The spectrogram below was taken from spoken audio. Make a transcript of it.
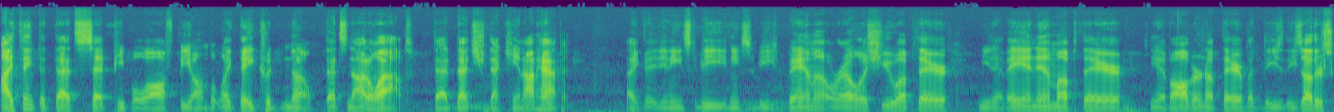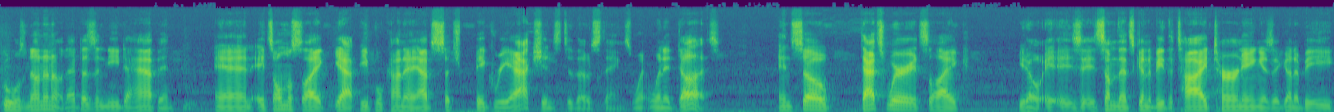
I think that that set people off beyond. But like they could no, that's not allowed. That that that cannot happen. Like it needs to be it needs to be Bama or LSU up there. You need to have A and M up there. You have Auburn up there. But these these other schools, no, no, no, that doesn't need to happen. And it's almost like yeah people kind of have such big reactions to those things when, when it does. And so that's where it's like you know is it something that's going to be the tide turning? Is it going to be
